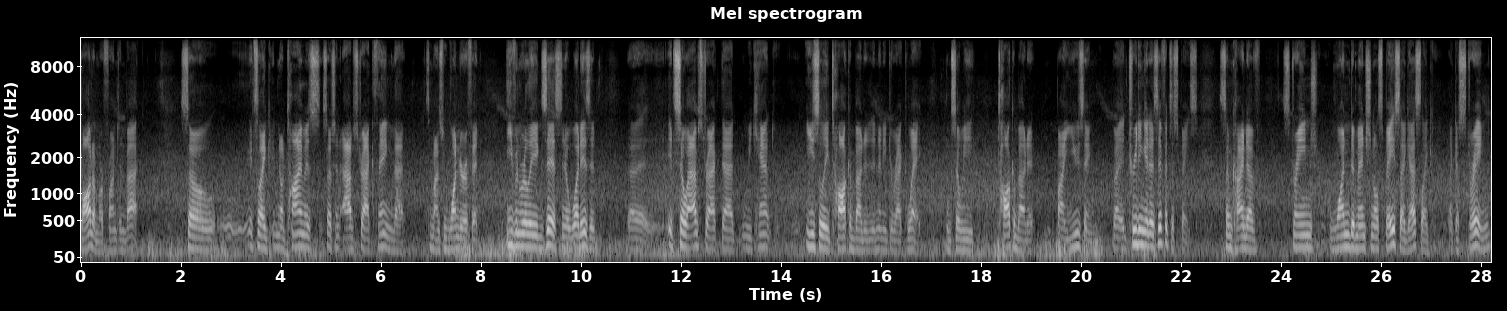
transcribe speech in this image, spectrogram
bottom or front and back. So it's like, you know, time is such an abstract thing that sometimes we wonder if it even really exists. You know, what is it? Uh, it's so abstract that we can't easily talk about it in any direct way. And so we talk about it by using, by treating it as if it's a space, some kind of strange one-dimensional space, I guess, like, like a string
